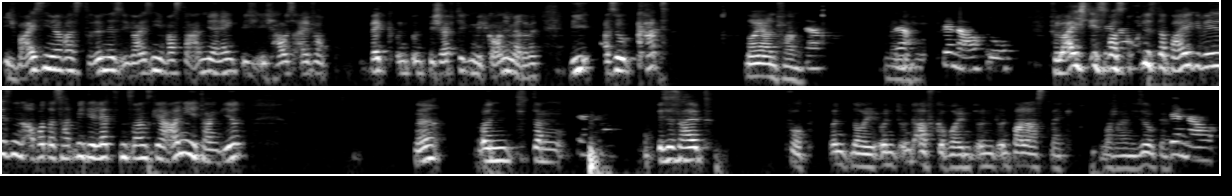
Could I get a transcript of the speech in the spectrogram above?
Ich weiß nicht mehr, was drin ist, ich weiß nicht, was da an mir hängt, ich, ich haue es einfach weg und, und beschäftige mich gar nicht mehr damit. Wie, also Cut, Neuanfang. Ja, ja genau so. Vielleicht ist genau. was Gutes dabei gewesen, aber das hat mich die letzten 20 Jahre auch nie tangiert. Ne? Und dann genau. ist es halt fort und neu und, und aufgeräumt und, und Ballast weg. Wahrscheinlich so. Gell? Genau.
